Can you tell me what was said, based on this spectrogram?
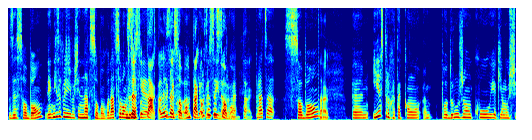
ze sobą, ja nie chcę powiedzieć właśnie nad sobą, bo nad sobą to Ze, jest takie, tak, ale ze takie, sobą, o, tak, praca ze sobą, tak, praca z sobą tak. jest trochę taką podróżą ku jakiemuś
